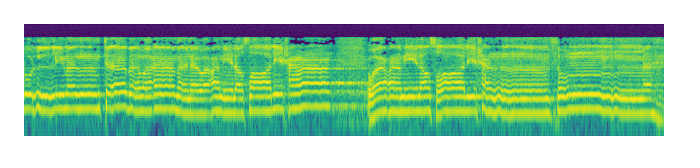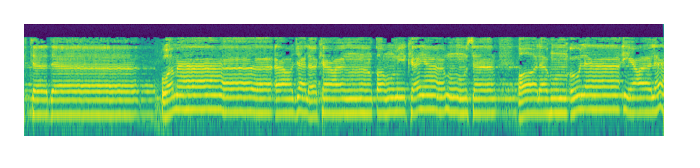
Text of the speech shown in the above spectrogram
خير لمن تاب وآمن وعمل صالحا وعمل صالحا ثم اهتدى. وما أعجلك عن قومك يا موسى؟ قال هم أولئي على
